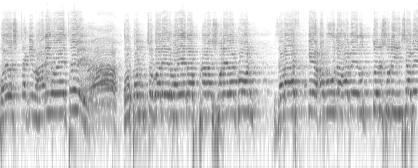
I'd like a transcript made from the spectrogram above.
বয়সটা কি ভারী হয়েছে? ও পঞ্চগড়ের ভাইয়ের আপনারা শুনে রাখুন যারা আজকে আবুল আহাবের উত্তরসূরি হিসাবে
